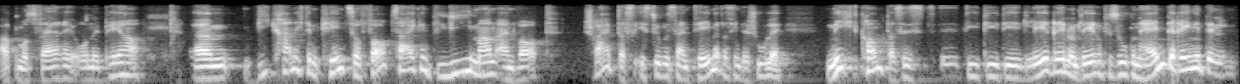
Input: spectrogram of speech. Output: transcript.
Atmosphäre ohne pH. Ähm, wie kann ich dem Kind sofort zeigen, wie man ein Wort schreibt? Das ist übrigens ein Thema, das in der Schule nicht kommt. Das ist, äh, die, die, die Lehrerinnen und Lehrer versuchen händeringend den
